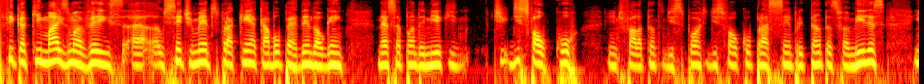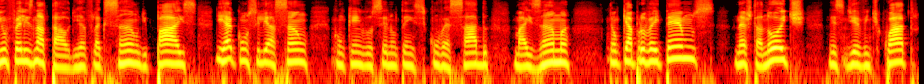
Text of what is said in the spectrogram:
fica aqui mais uma vez uh, os sentimentos para quem acabou perdendo alguém nessa pandemia que te desfalcou a gente fala tanto de esporte, desfalcou para sempre tantas famílias. E um Feliz Natal de reflexão, de paz, de reconciliação com quem você não tem se conversado, mas ama. Então que aproveitemos nesta noite, nesse dia 24,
